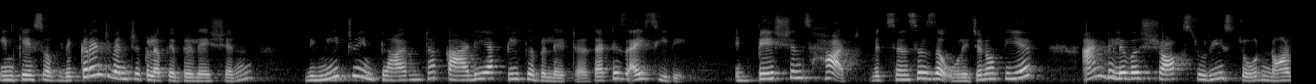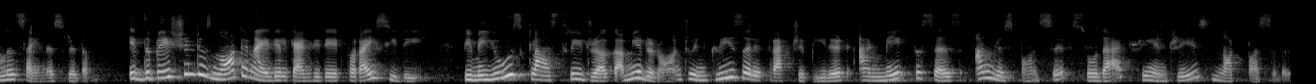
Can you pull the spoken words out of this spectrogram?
In case of recurrent ventricular fibrillation, we need to implant a cardiac defibrillator that is ICD in patient's heart which senses the origin of VF and delivers shocks to restore normal sinus rhythm. If the patient is not an ideal candidate for ICD, we may use class 3 drug amiodarone to increase the refractory period and make the cells unresponsive so that re-entry is not possible.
